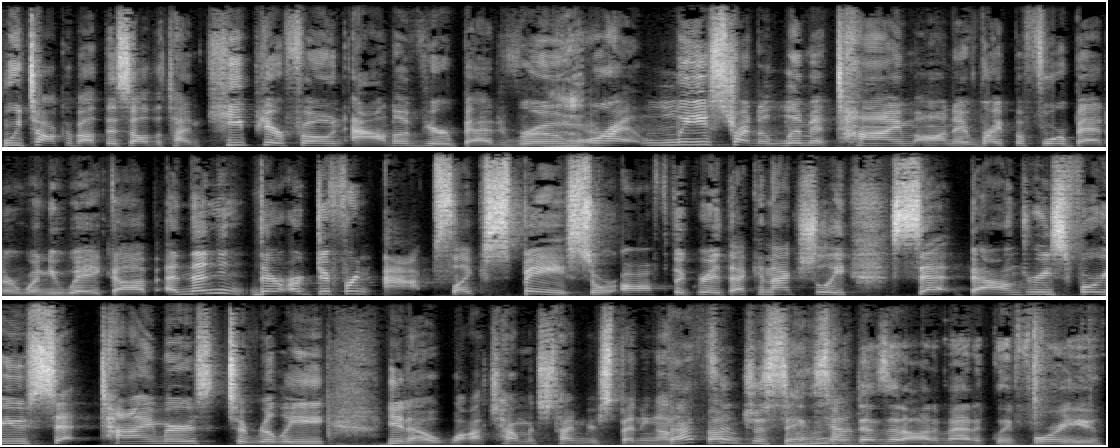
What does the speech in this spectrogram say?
We talk about this all the time. Keep your phone out of your bedroom Yep. or at least try to limit time on it right before bed or when you wake up. And then there are different apps like Space or Off the Grid that can actually set boundaries for you, set timers to really, you know, watch how much time you're spending on that's the phone. interesting. So it does it automatically for you.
